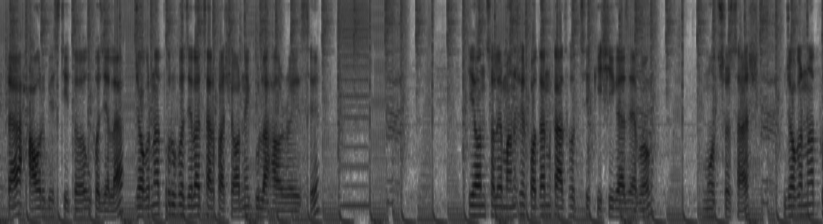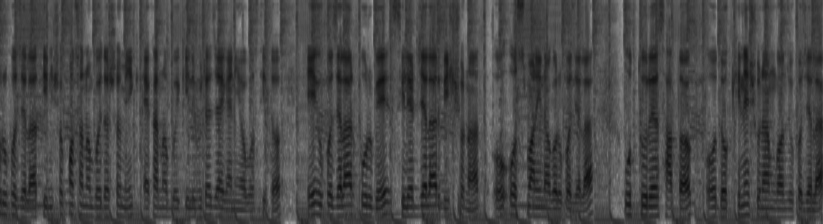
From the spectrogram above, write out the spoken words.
একটা হাওর বেষ্টিত উপজেলা। জগন্নাথপুর উপজেলার চারপাশে অনেকগুলো হাওর রয়েছে। এই অঞ্চলের মানুষের প্রধান কাজ হচ্ছে কৃষিকাজ এবং মৎস্য চাষ। জগন্নাথপুর উপজেলা তিনশো পঁচানব্বই দশমিক একানব্বই কিলোমিটার জায়গা নিয়ে অবস্থিত। এই উপজেলার পূর্বে সিলেট জেলার বিশ্বনাথ ও ওসমানীনগর উপজেলা, উত্তরে সাতক ও দক্ষিণে সুনামগঞ্জ উপজেলা,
